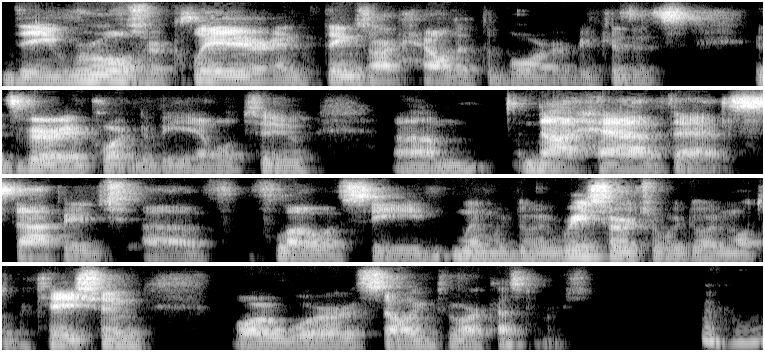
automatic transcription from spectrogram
the rules are clear and things aren't held at the border because it's it's very important to be able to um, not have that stoppage of flow of seed when we're doing research or we're doing multiplication or we're selling to our customers. Mm-hmm.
